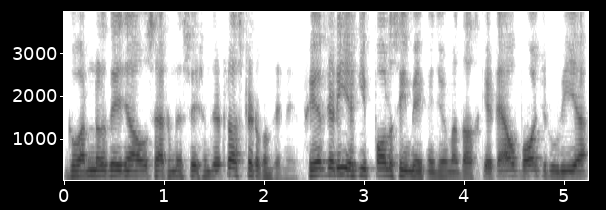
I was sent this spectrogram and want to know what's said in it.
ਗਵਰਨਰ ਦੇ ਜਾਂ ਉਸ ਐਡਮਿਨਿਸਟ੍ਰੇਸ਼ਨ ਦੇ ਟਰਸਟਡ ਬੰਦੇ ਨੇ। ਫਿਰ ਜਿਹੜੀ ਹੈਗੀ ਪਾਲਿਸੀ ਮੇਕਿੰਗ ਜਿਵੇਂ ਮੈਂ ਦੱਸ ਕੇ ਹਟਿਆ ਉਹ ਬਹੁਤ ਜ਼ਰੂਰੀ ਆ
